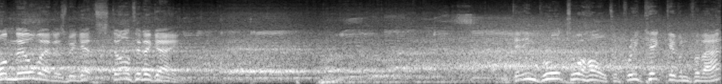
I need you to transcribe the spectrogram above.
One 0 then as we get started again. Getting brought to a halt, a free kick given for that.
